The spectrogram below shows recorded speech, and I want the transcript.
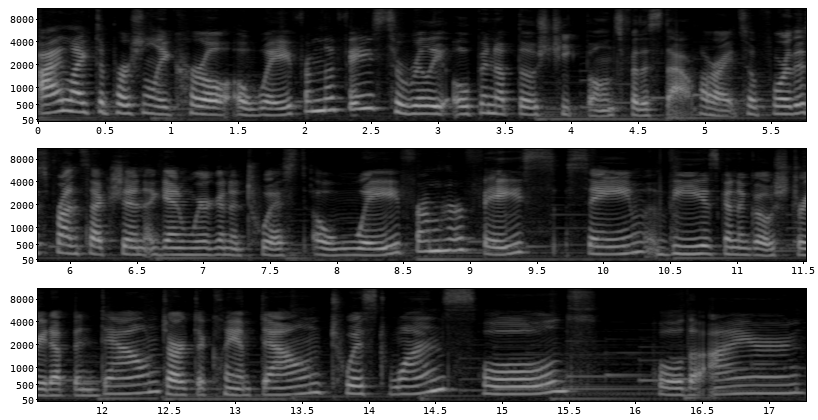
I like to personally curl away from the face to really open up those cheekbones for the style. All right, so for this front section, again, we're gonna twist away from her face same. V is gonna go straight up and down. Start to clamp down, twist once, hold, pull the iron,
